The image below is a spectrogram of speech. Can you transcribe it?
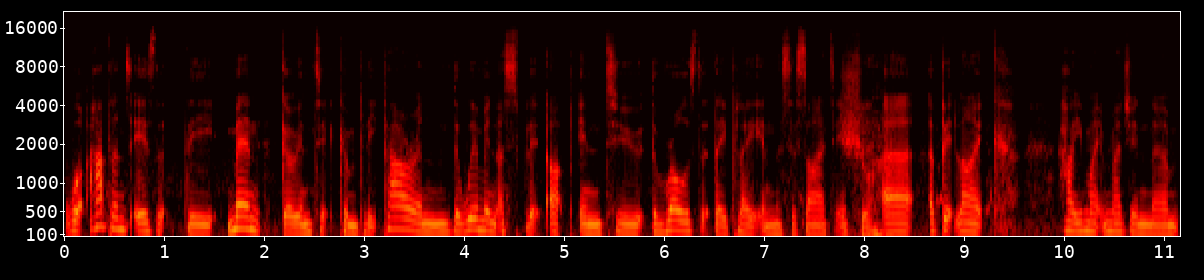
what happens is that the men go into complete power and the women are split up into the roles that they play in the society Sure. uh, a bit like how you might imagine um,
